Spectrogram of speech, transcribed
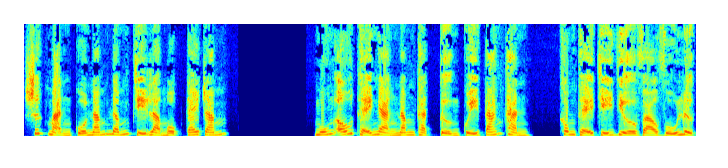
sức mạnh của nắm đấm chỉ là một cái rắm. Muốn ấu thể ngàn năm thạch tượng quỷ tán thành, không thể chỉ dựa vào vũ lực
